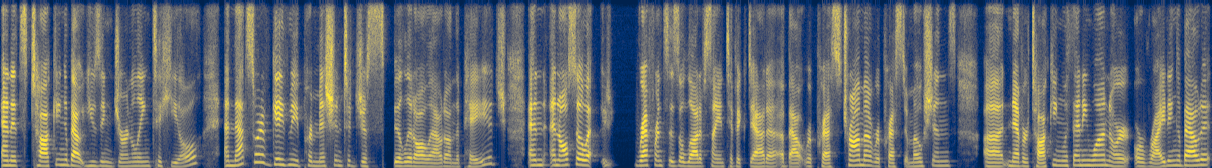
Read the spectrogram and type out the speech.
and it's talking about using journaling to heal. And that sort of gave me permission to just spill it all out on the page. And, and also, uh, references a lot of scientific data about repressed trauma, repressed emotions, uh, never talking with anyone or or writing about it,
